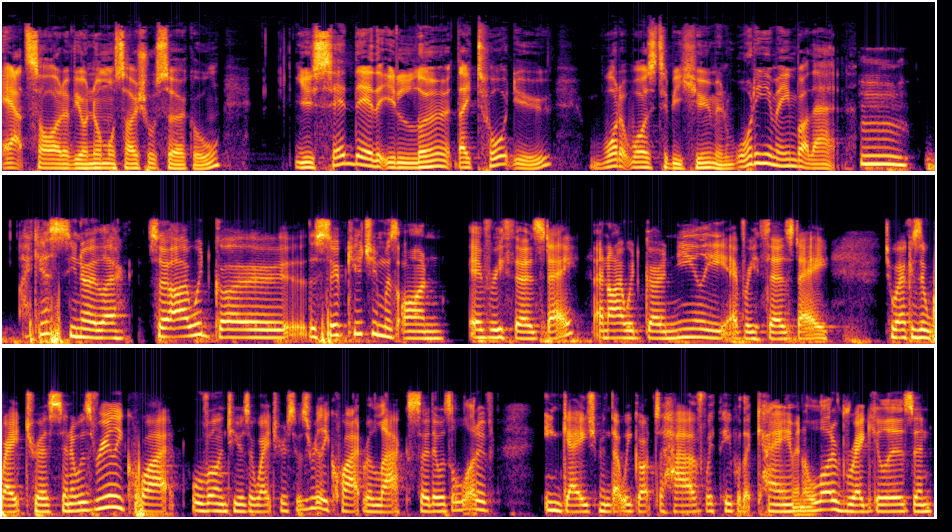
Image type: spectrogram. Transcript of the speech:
outside of your normal social circle you said there that you learned, they taught you what it was to be human. What do you mean by that? Mm, I guess, you know, like, so I would go, the soup kitchen was on every Thursday, and I would go nearly every Thursday to work as a waitress. And it was really quite, or volunteer as a waitress, it was really quite relaxed. So there was a lot of engagement that we got to have with people that came and a lot of regulars. And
